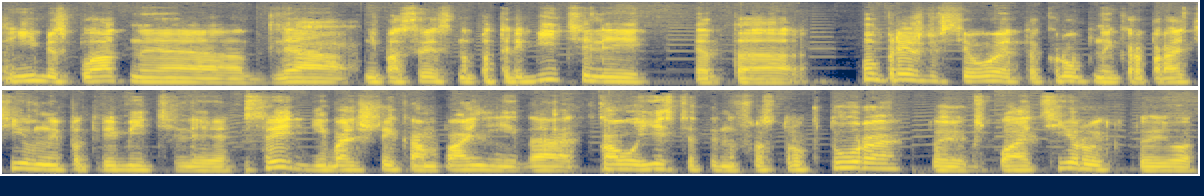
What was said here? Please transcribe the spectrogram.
и бесплатное для непосредственно потребителей. Это ну, прежде всего, это крупные корпоративные потребители, средние и большие компании, да, у кого есть эта инфраструктура, кто ее эксплуатирует, кто ее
